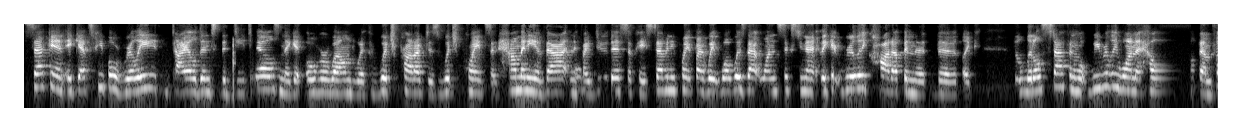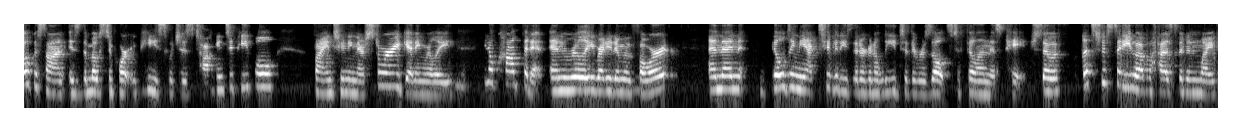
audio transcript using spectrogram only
Second, it gets people really dialed into the details and they get overwhelmed with which product is which points and how many of that. And if I do this, okay, 70.5, wait, what was that 169? They get really caught up in the, the like the little stuff. And what we really want to help them focus on is the most important piece, which is talking to people, fine tuning their story, getting really, you know, confident and really ready to move forward. And then building the activities that are going to lead to the results to fill in this page. So if let's just say you have a husband and wife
